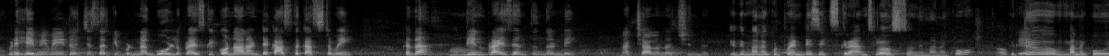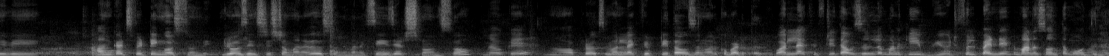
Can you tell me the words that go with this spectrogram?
ఇప్పుడు హెవీ వెయిట్ వచ్చేసరికి ఇప్పుడున్న గోల్డ్ ప్రైస్కి కొనాలంటే కాస్త కష్టమే కదా? దీని ప్రైస్ ఎంత ఉందండి నాకు చాలా నచ్చింది ఇది మనకు ట్వంటీ సిక్స్ గ్రామ్స్లో వస్తుంది మనకు. మనకు ఇవి అంకట్స్ ఫిట్టింగ్ వస్తుంది. క్లోజింగ్ సిస్టమ్ అనేది వస్తుంది మనకి సీజెడ్ స్టోన్స్తో. Okay. Approx one lakh fifty thousand వరకు పడుతుంది. వన్ ల్యాక్ ఫిఫ్టీ థౌసండ్లో మనకి బ్యూటిఫుల్ పెండెంట్ మన సొంతం అవుతుంది.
